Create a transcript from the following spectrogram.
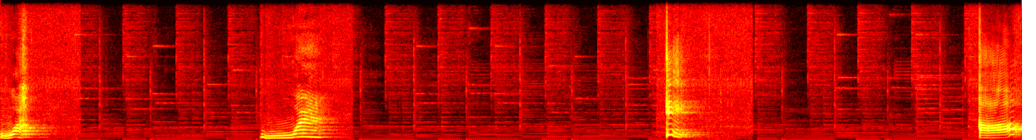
Wa. Ouin. E. A.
